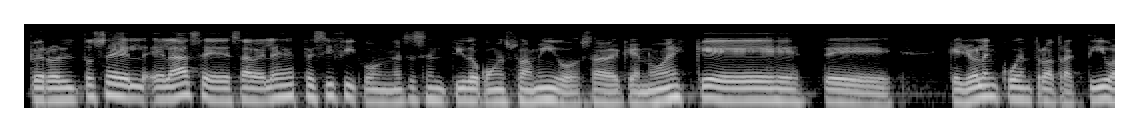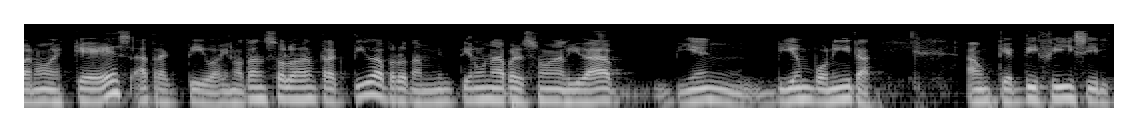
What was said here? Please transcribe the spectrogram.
pero entonces él, él hace, ¿sabes? Él es específico en ese sentido con su amigo, ¿sabe? Que no es que este que yo la encuentro atractiva, no, es que es atractiva y no tan solo es atractiva, pero también tiene una personalidad bien, bien bonita, aunque es difícil.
